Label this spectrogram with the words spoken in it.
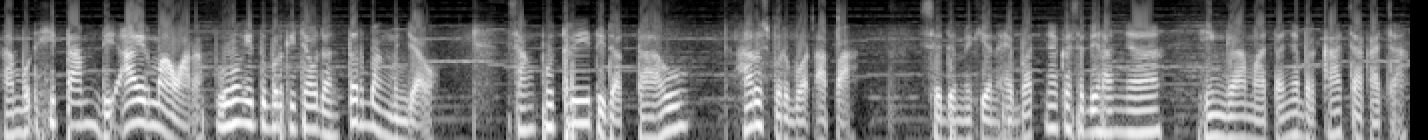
Rambut hitam di air mawar, burung itu berkicau dan terbang menjauh. Sang putri tidak tahu harus berbuat apa. Sedemikian hebatnya kesedihannya hingga matanya berkaca-kaca.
